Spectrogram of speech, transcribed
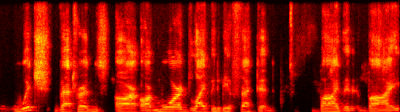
which veterans are are more likely to be affected by the by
